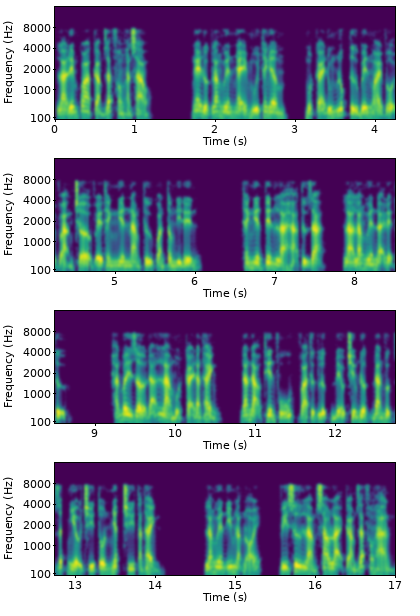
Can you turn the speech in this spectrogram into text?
là đêm qua cảm giác phong hàn sao? Nghe được lang nguyên nhảy mũi thanh âm, một cái đúng lúc từ bên ngoài vội vàng trở về thanh niên nam tử quan tâm đi đến. Thanh niên tên là hạ tử dạ là lang nguyên đại đệ tử. Hắn bây giờ đã là một cái đan thánh, đan đạo thiên phú và thực lực đều chiếm được đan vực rất nhiều trí tôn nhất trí tán thành. Lang nguyên im lặng nói, vi sư làm sao lại cảm giác phong hàn,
